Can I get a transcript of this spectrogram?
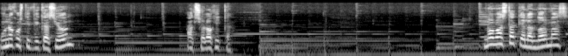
una justificación axiológica. No basta que las normas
